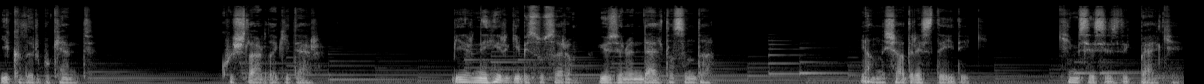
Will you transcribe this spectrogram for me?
yıkılır bu kent. Kuşlar da gider. Bir nehir gibi susarım yüzünün deltasında. Yanlış adresteydik. Kimsesizlik belki.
